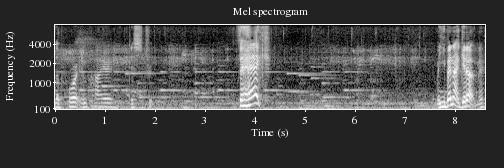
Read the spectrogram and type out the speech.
Laporte Empire District. The heck? But you better not get up, man.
